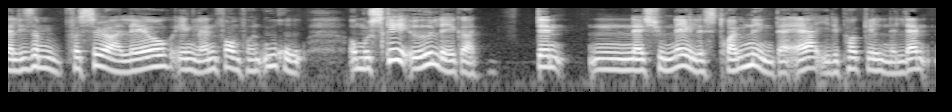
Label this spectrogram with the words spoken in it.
der ligesom forsøger at lave en eller anden form for en uro, og måske ødelægger den nationale strømning, der er i det pågældende land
